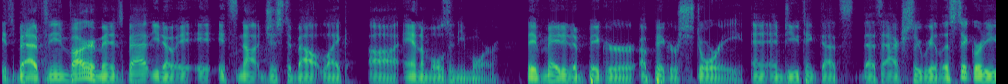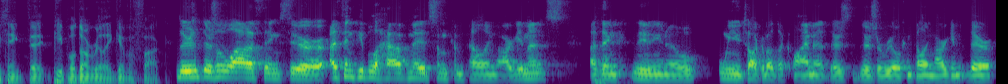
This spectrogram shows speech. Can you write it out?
it's bad for the environment. It's bad, you know, it, it, it's not just about like uh, animals anymore. They've made it a bigger a bigger story. And, and, do you think that's that's actually realistic or do you think that people don't really give a fuck? There's there's a lot of things here. I think people have made some compelling arguments. I think you know when you talk about the climate there's there's a real compelling argument there.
